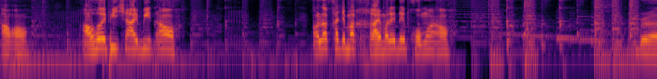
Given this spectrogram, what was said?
เอาเอาเอาเฮ้ยพี่ชายบิดเอาเอาแล้วใครจะมาขายมาเล่นให้ผมอะเอาเบรอ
